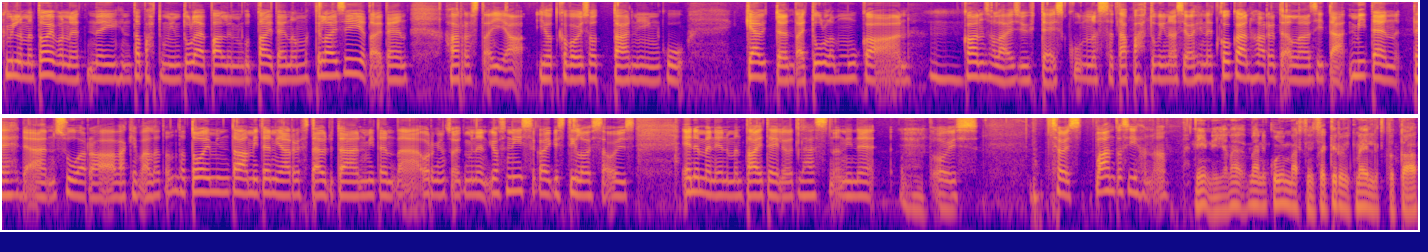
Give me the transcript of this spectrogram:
kyllä mä toivon, että näihin tapahtumiin tulee paljon niin kuin taiteen ammattilaisia ja taiteen harrastajia, jotka vois ottaa niin kuin, käyttöön tai tulla mukaan mm. kansalaisyhteiskunnassa tapahtuviin asioihin. Että koko ajan harjoitellaan sitä, miten tehdään suoraa väkivallatonta toimintaa, miten järjestäydytään, miten tämä organisoituminen, jos niissä kaikissa tiloissa olisi enemmän ja enemmän taiteilijoita läsnä, niin ne mm-hmm. olisi se olisi vaan tosi ihanaa. Niin, niin ja mä, mä niin kuin ymmärsin, että sä kirjoitit meille tota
